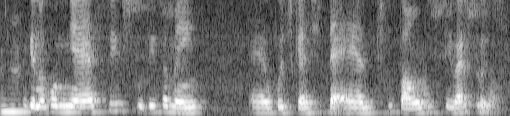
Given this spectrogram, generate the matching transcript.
Uhum. Pra quem não conhece, escutem também é, o podcast dela, tudo bom, tem várias coisas.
